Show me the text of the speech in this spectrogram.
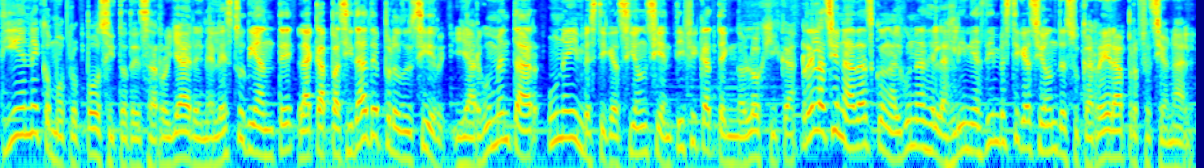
Tiene como propósito desarrollar en el estudiante la capacidad de producir y argumentar una investigación científica tecnológica relacionadas con algunas de las líneas de investigación de su carrera profesional.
